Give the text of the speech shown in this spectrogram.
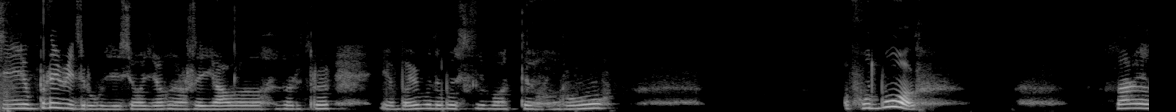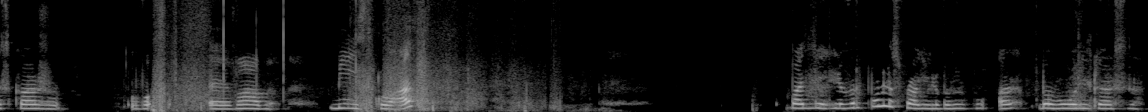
Всім привіт, друзі! Сьогодні завжди я Володимир 03 і ми будемо знімати гру футбол. Зараз я скажу е, вам мій склад. У мене Ліверпуль насправді Ліверпуль, а доволі чесно.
